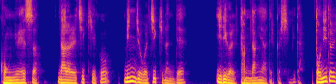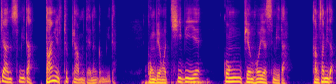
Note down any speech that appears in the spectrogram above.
공유해서 나라를 지키고 민족을 지키는데 일익을 담당해야 될 것입니다. 돈이 들지 않습니다. 당일 투표하면 되는 겁니다. 공병호 TV의 공병호였습니다. 감사합니다.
